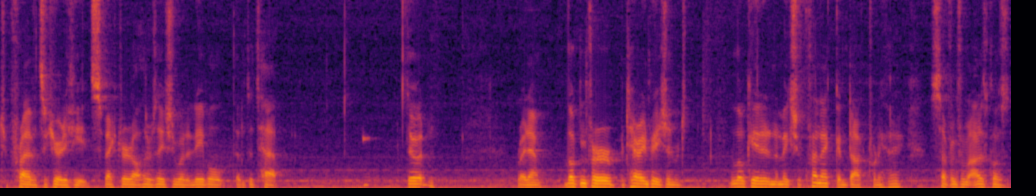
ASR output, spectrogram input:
to private security feeds. Spectre authorization would enable them to tap. Do it. Right now. Looking for Batarian patient located in a makeshift clinic in Dock 23. Suffering from undisclosed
